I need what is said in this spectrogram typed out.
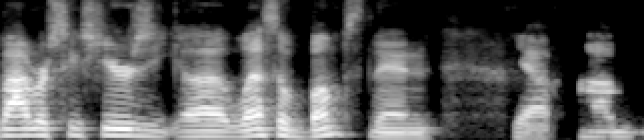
five or six years uh, less of bumps then. Yeah. Um,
